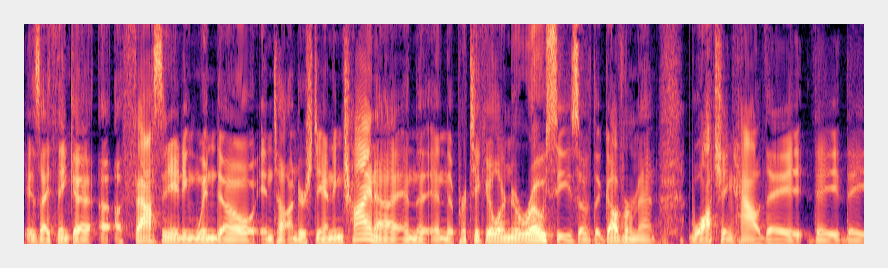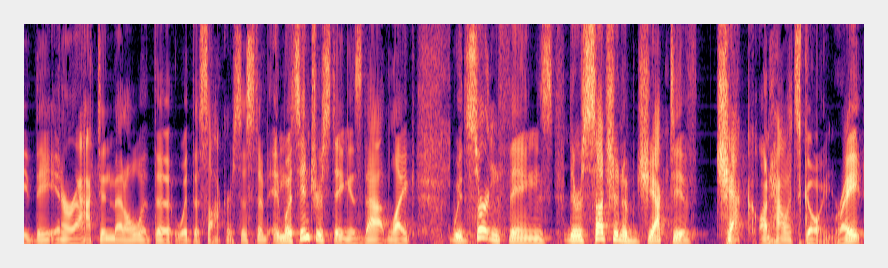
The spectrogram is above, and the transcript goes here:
is I think a, a fascinating window into understanding China and the and the particular neuroses of the government watching how they they they they interact and meddle with the with the soccer system. And what's interesting is that like with certain things there's such an objective check on how it's going, right?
